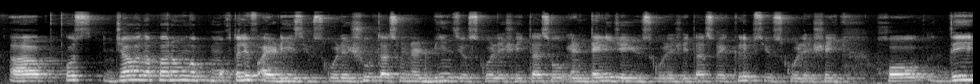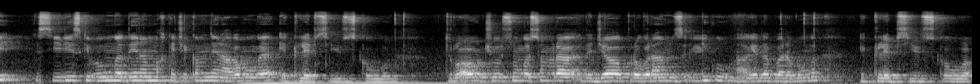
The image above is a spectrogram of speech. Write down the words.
اوس جاوا د لپاره موږ مختلف آیډیز یوز کولی شو تاسو نټ بینز یوز کولی شئ تاسو انټیلیجې یوز کولی شئ تاسو اکلیپس یوز کولی شئ خو دې سیریز کې به موږ دې نه مخکې چې کوم دی هغه موږ اکلیپس یوز کوو ترو اوټ چې اوس موږ څومره د جاوا پروګرامز لیکو هغې دپاره به موږ اکلیپس یوز کوو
